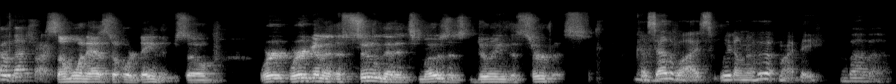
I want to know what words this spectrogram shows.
Oh, that's right. Someone has to ordain them, So we're we're going to assume that it's Moses doing the service. Because otherwise, we don't know who it might be. Bubba.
